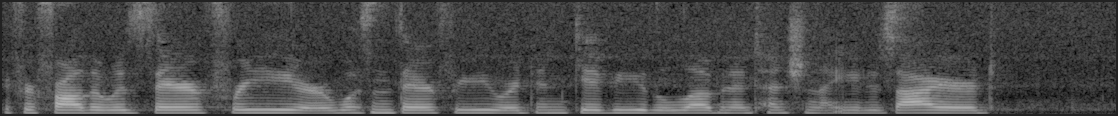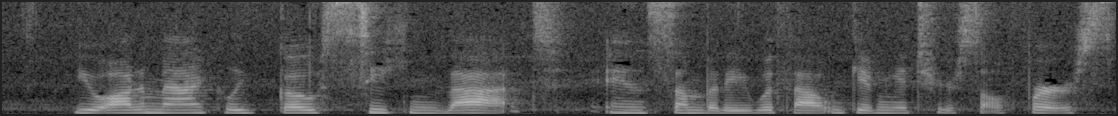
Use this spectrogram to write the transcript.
if your father was there for you or wasn't there for you or didn't give you the love and attention that you desired, you automatically go seeking that in somebody without giving it to yourself first.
